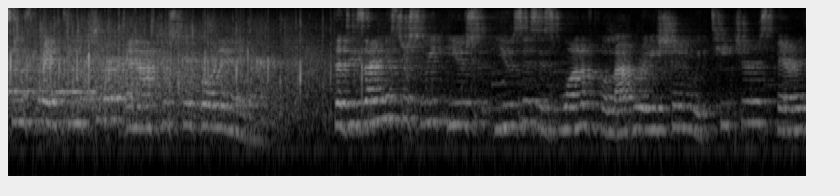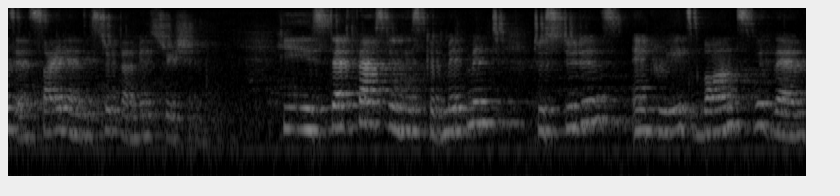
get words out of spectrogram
sixth grade teacher and after-school coordinator. The design Mr. Sweet use- uses is one of collaboration with teachers, parents, and site and district administration. He is steadfast in his commitment to students and creates bonds with them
